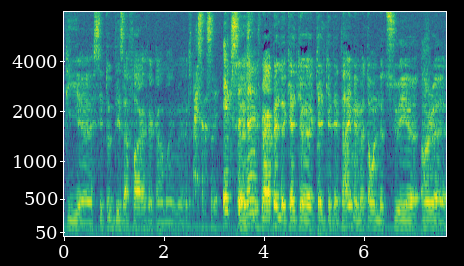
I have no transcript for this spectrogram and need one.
puis euh, c'est toutes des affaires euh, quand même. euh. Ah, ça serait Euh, excellent. je, je me rappelle de quelques, quelques détails, mais mettons, on a tué euh, un. euh,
